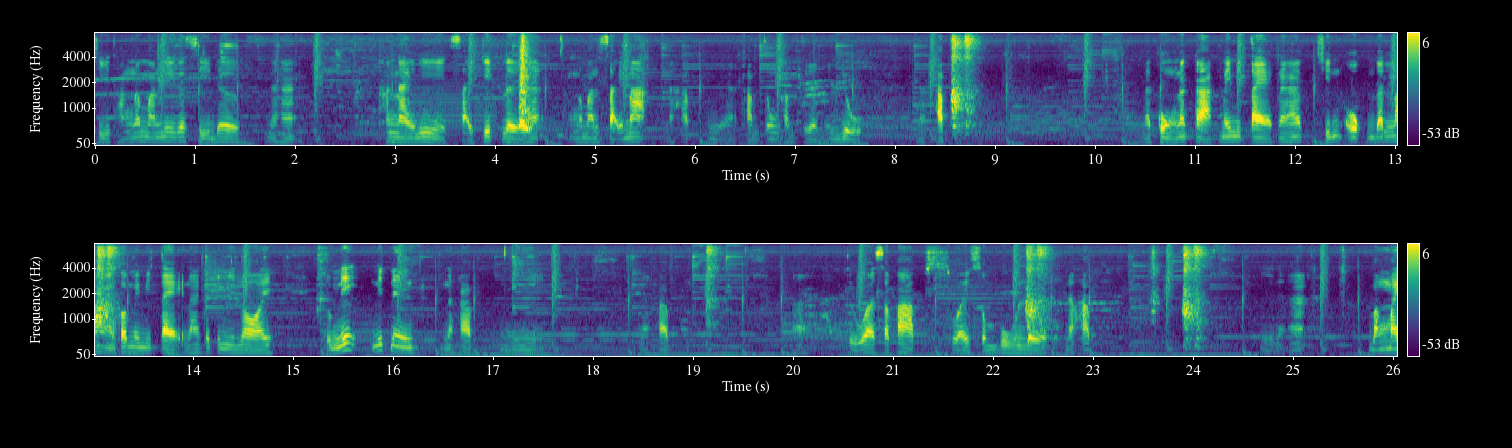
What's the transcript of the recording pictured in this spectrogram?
สีถังน้ำมันนี่ก็สีเดิมนะฮะข้างในนี่ใสกิ๊กเลยนะฮะถังน้ำมันใสมากนะครับนี่ฮะคำตรงคำเตือนยังอยู่นะครับหน้ากงหน้ากากไม่มีแตกนะครับ ชิ้นอกด้านล่างก็ไม่มีแตกนะก็จะมีรอย ตรงนี้นิดนึงนะครับนี่นะครับถือว่าสภาพสวยสมบูรณ์เลยนะครับนี่นะฮะบังไม้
